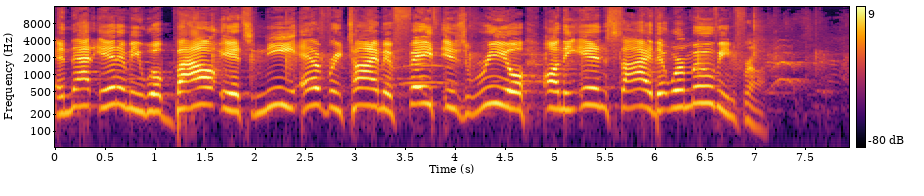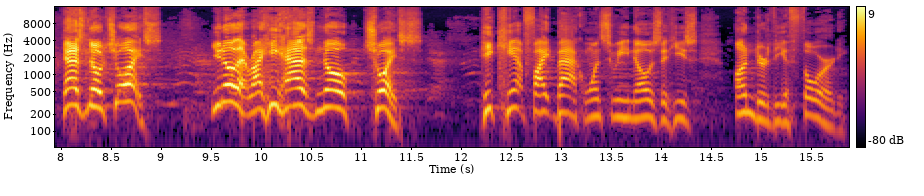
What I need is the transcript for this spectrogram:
and that enemy will bow its knee every time if faith is real on the inside that we're moving from. He has no choice. You know that, right? He has no choice. He can't fight back once he knows that he's under the authority.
